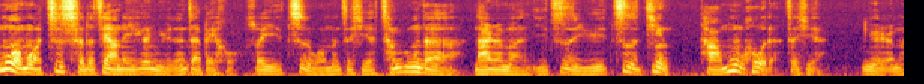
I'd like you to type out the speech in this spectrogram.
默默支持的这样的一个女人在背后，所以致我们这些成功的男人们，以至于致敬他幕后的这些女人们。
